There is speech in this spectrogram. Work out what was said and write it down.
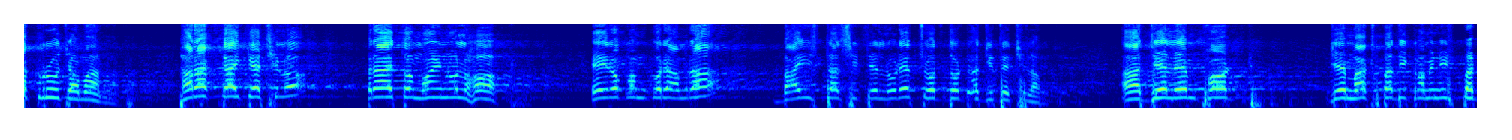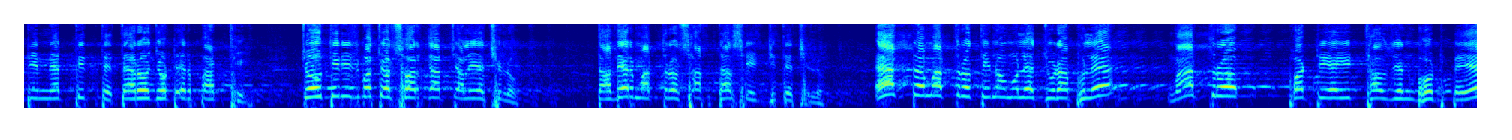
আকরু জামান ফারাক্কায় কে ছিল? প্রায় তো মইনুল হক। এইরকম করে আমরা বাইশটা সিটে লড়ে চোদ্দটা জিতেছিলাম। আর যে লেমফর্ড, যে মার্ক্সবাদী কমিউনিস্ট পার্টির নেতৃত্বে তেরো জোটের প্রার্থী, চৌত্রিশ বছর সরকার চালিয়েছিল, তাদের মাত্র সাতটা সিট জিতেছিল। একটা মাত্র তৃণমূলের জোড়া ফুলে মাত্র ফর্টি এইট থাউজেন্ড ভোট পেয়ে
